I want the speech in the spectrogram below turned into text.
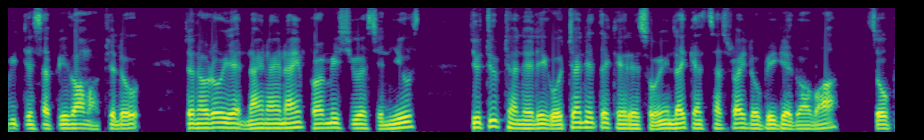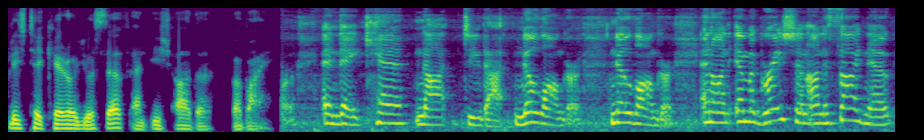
ပြီးတင်ဆက်ပေးသွားမှာဖြစ်လို့ကျွန်တော်တို့ရဲ့999 Burmese USA News YouTube channel လေးကိုကြိုက်နေတဲ့ခဲ့တဲ့ဆိုရင် like and subscribe လုပ်ပေးခဲ့သွားပါ so please take care of yourself and each other bye bye and they cannot do that. No longer. No longer. And on immigration, on a side note,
